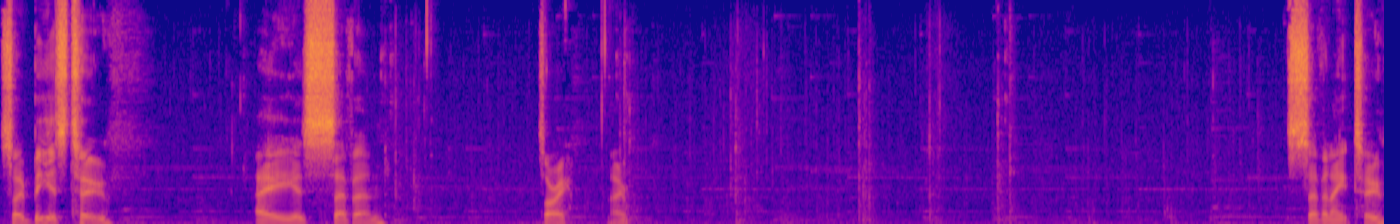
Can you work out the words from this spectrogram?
So B is 2. A is 7. Sorry. No. Seven, eight, two.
